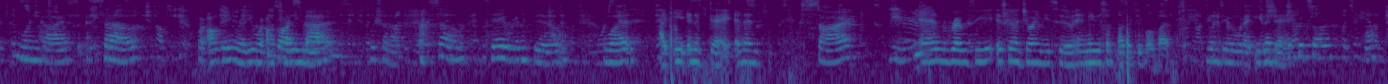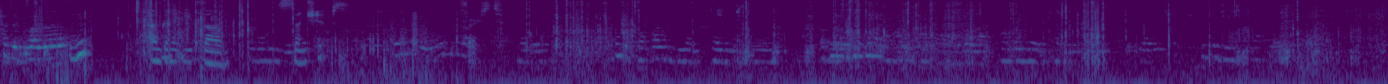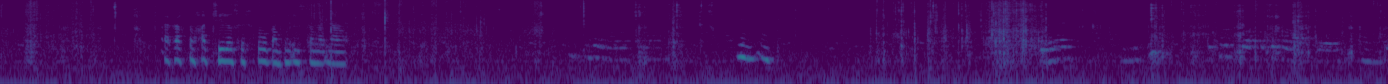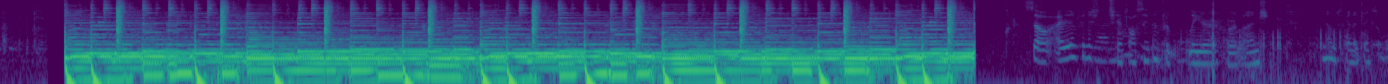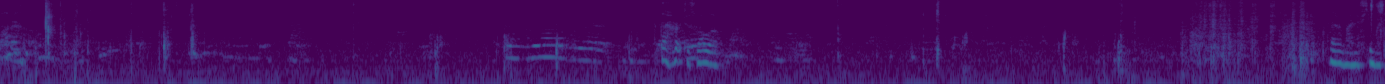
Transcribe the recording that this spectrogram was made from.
Good morning, guys. So, we're all getting ready. We're all dressed up. We shut up. So, today we're gonna do what I eat in a day, and then Sar and Rosie is gonna join me too, and maybe some other people. But we're gonna do what I eat in a day. Good, Sar. Huh? Is it look good? Mm-hmm. I'm gonna eat some sun chips first. I have some hot Cheetos for school, but I'm gonna eat some right now. So I'll save them for later for lunch. And I'm just gonna drink some water. That hurt to swallow. Never mind, a few more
